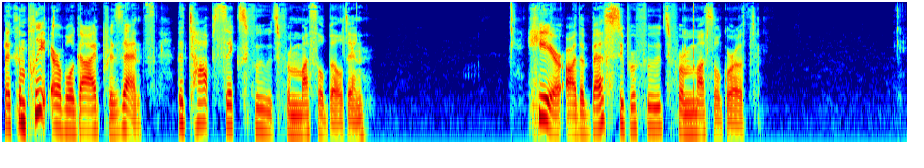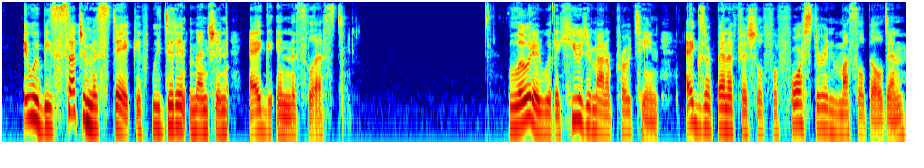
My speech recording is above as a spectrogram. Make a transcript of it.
The Complete Herbal Guide presents the top six foods for muscle building. Here are the best superfoods for muscle growth. It would be such a mistake if we didn't mention egg in this list. Loaded with a huge amount of protein, eggs are beneficial for fostering muscle building.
